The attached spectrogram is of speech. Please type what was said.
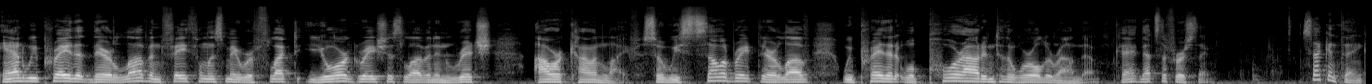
And we pray that their love and faithfulness may reflect your gracious love and enrich our common life. So we celebrate their love. We pray that it will pour out into the world around them. Okay, that's the first thing. Second thing,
